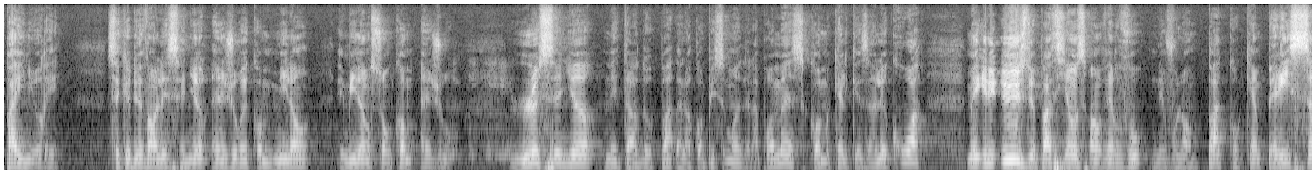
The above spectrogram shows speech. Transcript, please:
pas ignorer. C'est que devant les seigneurs, un jour est comme mille ans, et mille ans sont comme un jour. Le Seigneur ne tarde pas dans l'accomplissement de la promesse, comme quelques-uns le croient, mais il use de patience envers vous, ne voulant pas qu'aucun périsse,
